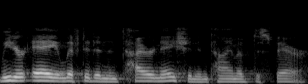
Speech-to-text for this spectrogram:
Leader A lifted an entire nation in time of despair.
